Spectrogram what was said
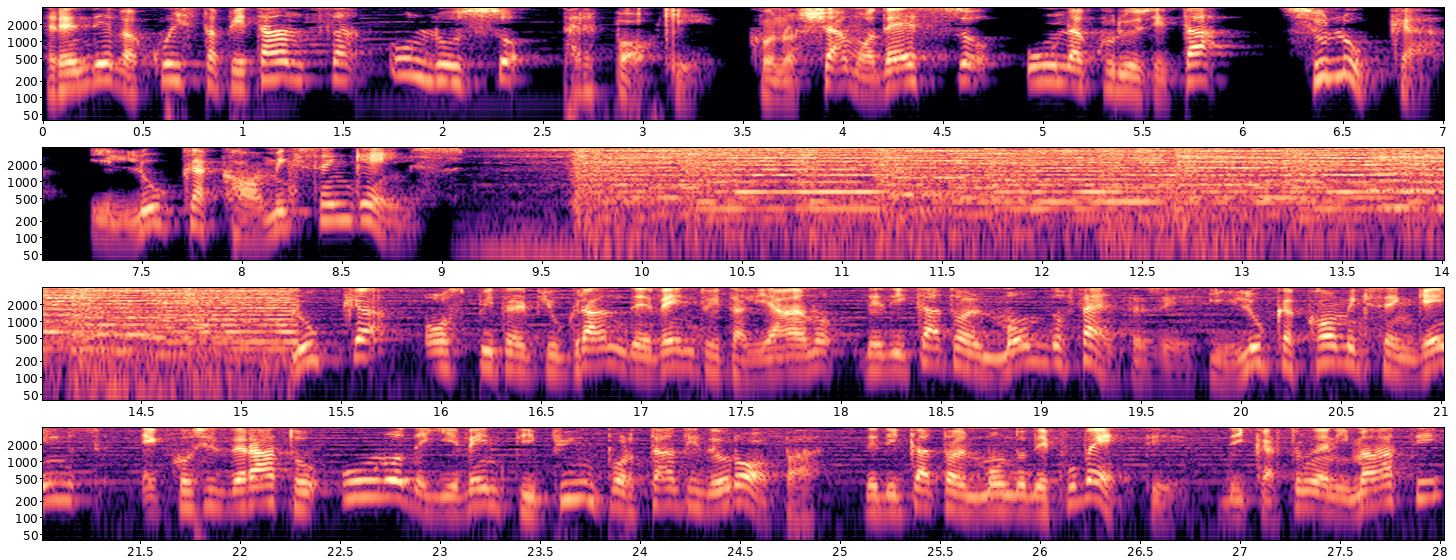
rendeva questa pietanza un lusso per pochi. Conosciamo adesso una curiosità su Lucca il Lucca Comics and Games. Lucca ospita il più grande evento italiano dedicato al mondo fantasy. Il Lucca Comics and Games è considerato uno degli eventi più importanti d'Europa, dedicato al mondo dei fumetti, dei cartoni animati,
